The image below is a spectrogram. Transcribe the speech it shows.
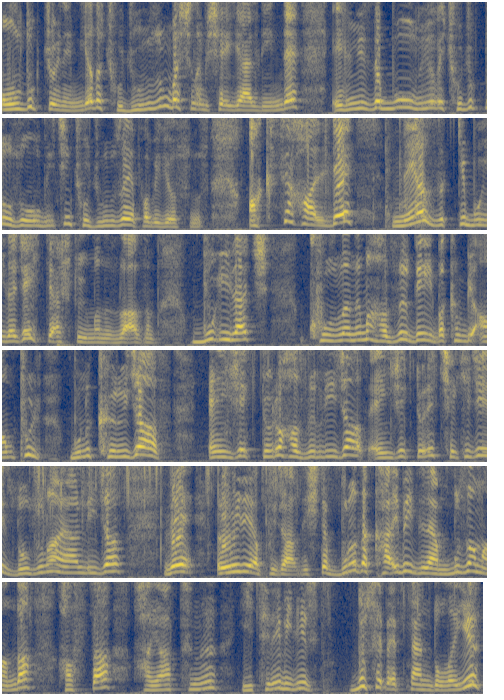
Oldukça önemli. Ya da çocuğunuzun başına bir şey geldiğinde elinizde bu oluyor ve çocuk dozu olduğu için çocuğunuza yapabiliyorsunuz. Aksi halde ne yazık ki bu ilaca ihtiyaç duymanız lazım. Bu ilaç kullanımı hazır değil. Bakın bir ampul bunu kıracağız enjektörü hazırlayacağız. Enjektöre çekeceğiz. Dozunu ayarlayacağız ve öyle yapacağız. İşte burada kaybedilen bu zamanda hasta hayatını yitirebilir. Bu sebepten dolayı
